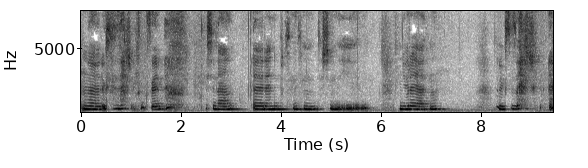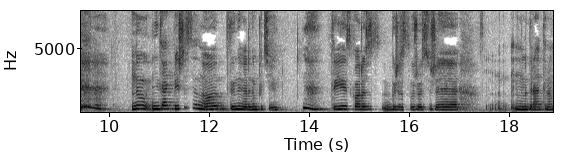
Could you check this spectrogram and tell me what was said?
Люкс, Даша, Excel. Сюда. Э, реально, пацаны, невероятно. Люкс, Даша. Ну, не так пишется, но ты на верном пути. Ты скоро будешь заслуживать уже модератора.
